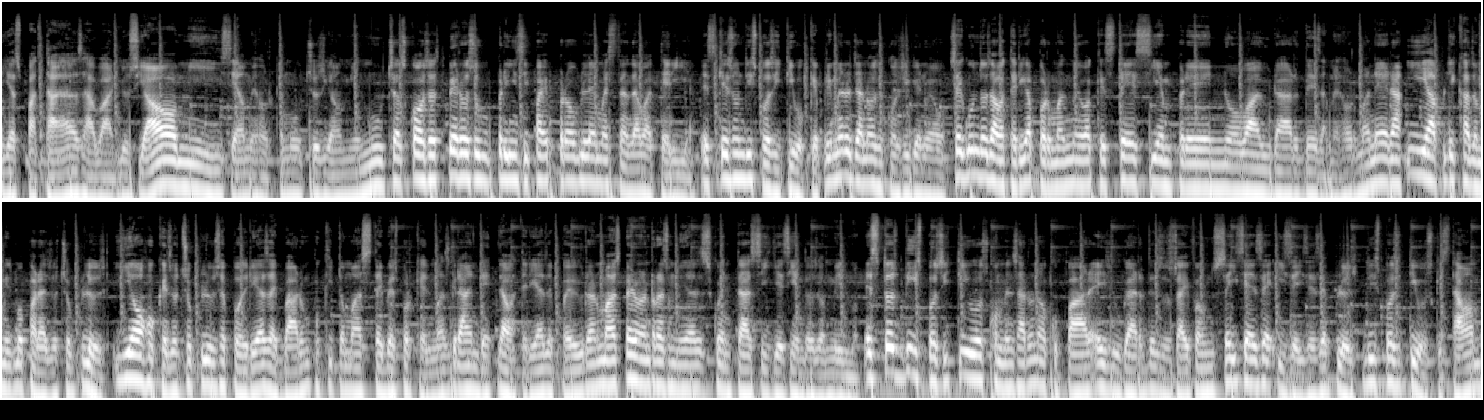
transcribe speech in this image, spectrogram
varias patadas a varios Xiaomi y sea mejor que muchos Xiaomi en muchas cosas, pero su principal problema está en la batería. Es que es un dispositivo que primero ya no se consigue nuevo, segundo la batería por más nueva que esté siempre no va a durar de la mejor manera y aplica lo mismo para el 8 Plus. Y ojo que el 8 Plus se podría salvar un poquito más tal vez porque es más grande, la batería se puede durar más, pero en resumidas cuentas sigue siendo lo mismo. Estos dispositivos comenzaron a ocupar el lugar de sus iPhone 6S y 6S Plus, dispositivos que estaban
